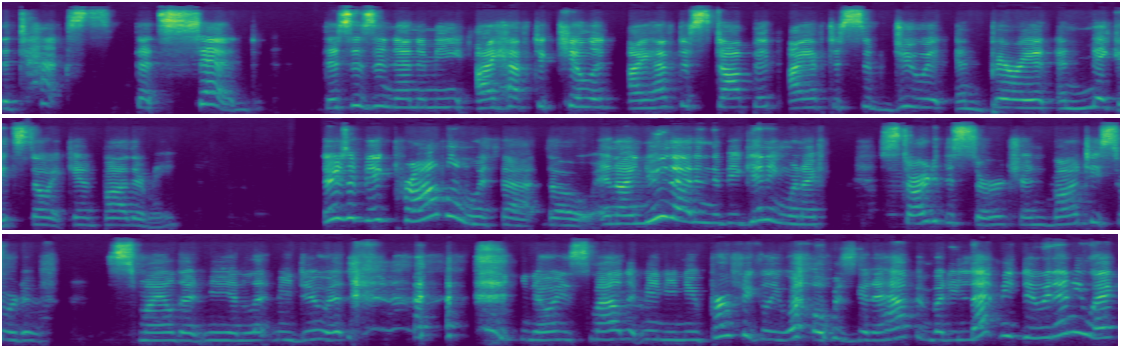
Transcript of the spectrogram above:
the texts that said this is an enemy. I have to kill it. I have to stop it. I have to subdue it and bury it and make it so it can't bother me. There's a big problem with that, though. And I knew that in the beginning when I started the search, and Bhante sort of smiled at me and let me do it. you know, he smiled at me and he knew perfectly well what was going to happen, but he let me do it anyway.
